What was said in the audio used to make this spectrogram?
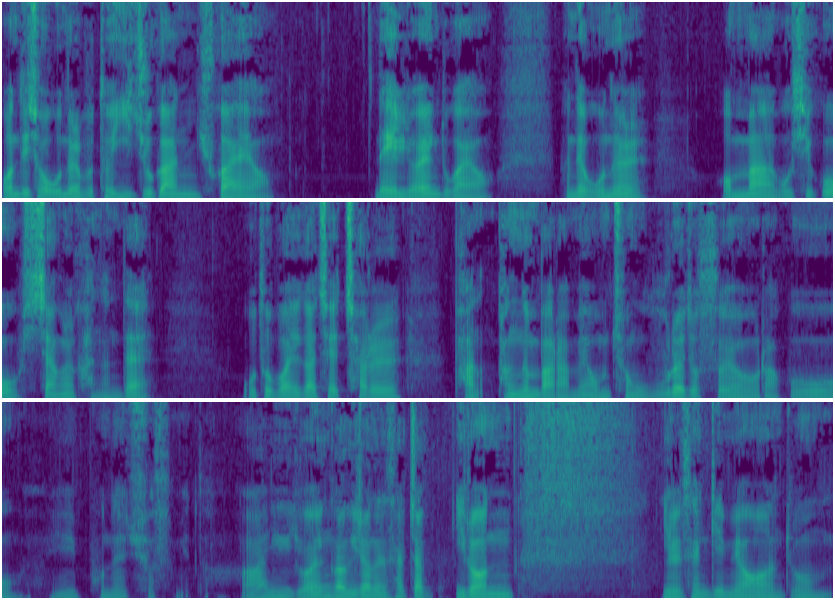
원디 저 오늘부터 2주간 휴가예요. 내일 여행도 가요. 근데 오늘 엄마 모시고 시장을 갔는데, 오토바이가 제 차를 바, 박는 바람에 엄청 우울해졌어요. 라고 이 보내주셨습니다. 아, 이 여행 가기 전에 살짝 이런 일 생기면 좀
